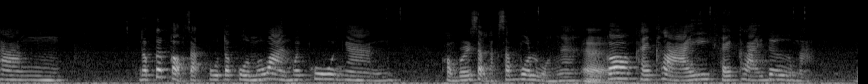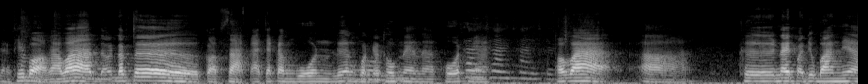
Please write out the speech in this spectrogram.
ทางดรกอบศักดิ์ภูตระกูลเมื่อวานเขาพูดงานของบริษัทหลักทรัพย์บัวหลวงไงก็คล้ายๆคล้ายๆเดิมอะอย่างที่บอกอะว่าดรกอบศักดิ์อาจจะกังวลเรื่องผลกระทบในอนาคตไงเพราะว่าคือในปัจจุบันเนี่ย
